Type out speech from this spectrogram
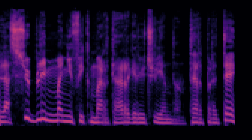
La sublime, magnifique Martha Argerich vient d'interpréter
